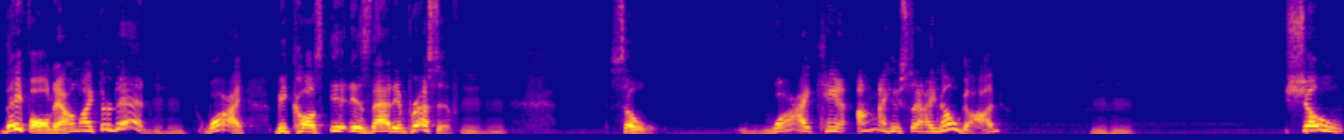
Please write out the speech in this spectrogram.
They fall down like they're dead. Why? Because it is that impressive. So, why can't I, who say I know God, show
